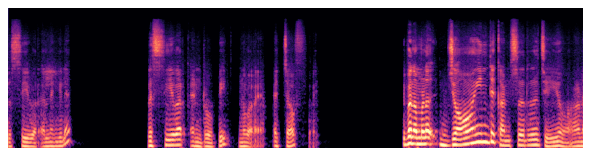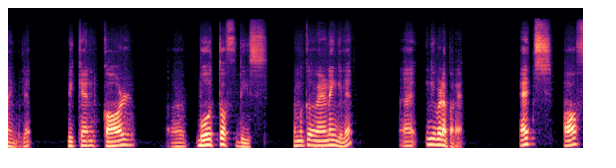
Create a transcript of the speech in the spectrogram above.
റിസീവർ അല്ലെങ്കിൽ റിസീവർ എൻട്രോപ്പി എന്ന് പറയാം എച്ച് ഓഫ് വൈ ഇപ്പൊ നമ്മൾ ജോയിന്റ് കൺസിഡർ ചെയ്യുവാണെങ്കിൽ we can call both of these നമുക്ക് വേണമെങ്കിൽ ഇവിടെ പറയാം. H of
